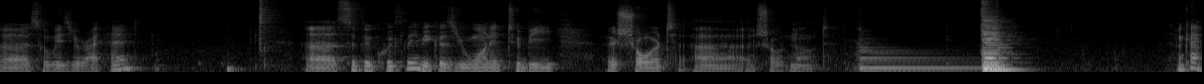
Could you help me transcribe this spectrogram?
uh, so with your right hand, uh, super quickly because you want it to be a short, uh, short note. Okay,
